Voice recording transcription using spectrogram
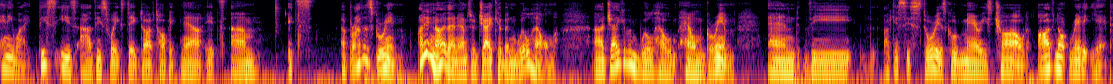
Anyway, this is uh, this week's deep dive topic. Now it's um, it's a brothers Grimm. I didn't know their names were Jacob and Wilhelm. Uh, Jacob and Wilhelm Helm Grimm, and the I guess this story is called Mary's Child. I've not read it yet.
